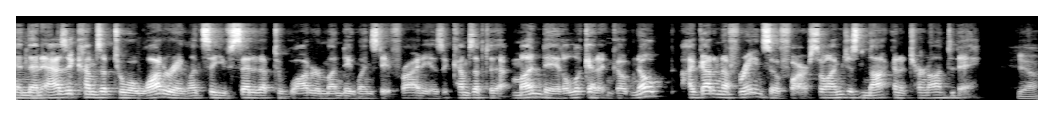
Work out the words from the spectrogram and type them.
And then as it comes up to a watering, let's say you've set it up to water Monday, Wednesday, Friday. As it comes up to that Monday, it'll look at it and go, "Nope, I've got enough rain so far, so I'm just not going to turn on today." yeah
